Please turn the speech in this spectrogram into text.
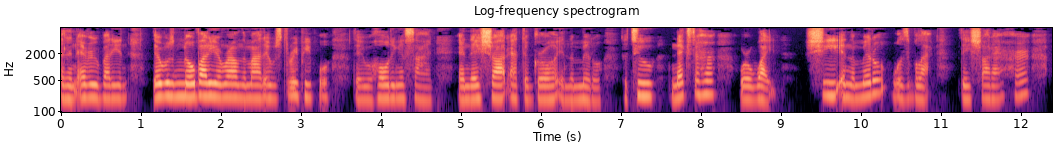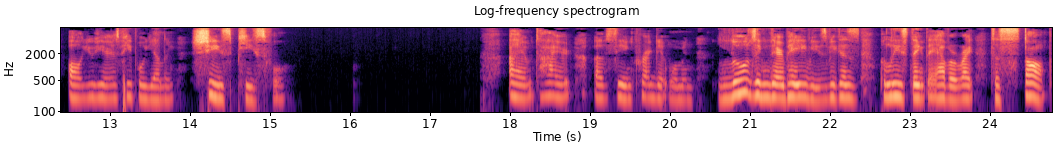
And then everybody, there was nobody around them. There was three people. They were holding a sign and they shot at the girl in the middle. The two next to her were white. She in the middle was black. They shot at her. All you hear is people yelling, "She's peaceful." I am tired of seeing pregnant women losing their babies because police think they have a right to stomp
